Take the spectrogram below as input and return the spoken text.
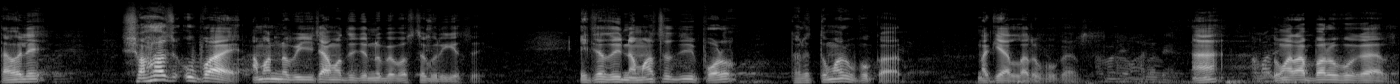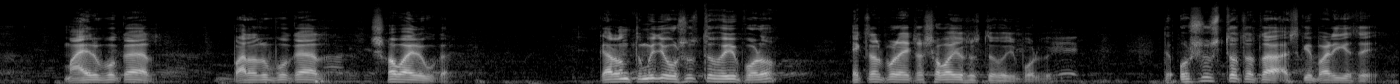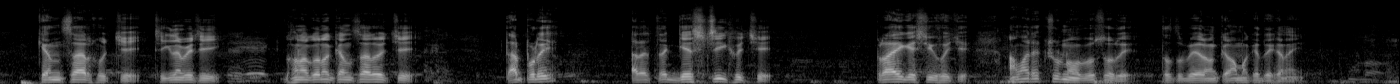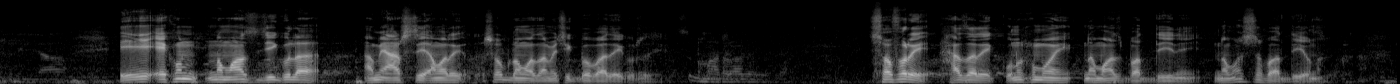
তাহলে সহজ উপায় আমার নবী যেটা আমাদের জন্য ব্যবস্থা করে গেছে। এটা যদি নামাজটা যদি পড়ো তাহলে তোমার উপকার নাকি আল্লাহর উপকার? হ্যাঁ? তোমার আব্বার উপকার, মায়ের উপকার পাড়ার উপকার সবাই উপকার। কারণ তুমি যে অসুস্থ হয়ে পড়ো, একটার পর একটা সবাই অসুস্থ হয়ে পড়বে। তো অসুস্থতাটা আজকে বাড়ি গেছে, ক্যান্সার হচ্ছে, ঠিক না বেটি? ঘন ঘন ক্যান্সার হচ্ছে। তারপরে আর একটা গ্যাস্ট্রিক হচ্ছে প্রায় গ্যাস্ট্রিক হয়েছে আমার একশো নয় বছরে তত বের আমাকে আমাকে দেখে নাই। এ এখন নামাজ যেগুলা আমি আসছি, আমার সব নামাজ আমি ঠিকভাবে আদায় করেছি। সফরে হাজারে কোনো সময় নামাজ বাদ দিয়ে নেই। নামাজটা বাদ দিও না।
